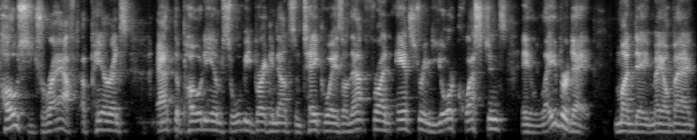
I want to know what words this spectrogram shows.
post draft appearance at the podium. So we'll be breaking down some takeaways on that front, answering your questions, a Labor Day Monday mailbag,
